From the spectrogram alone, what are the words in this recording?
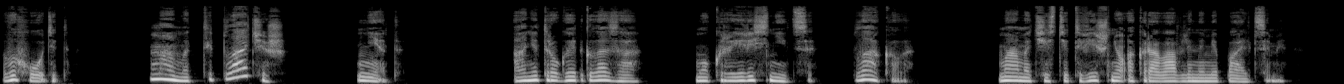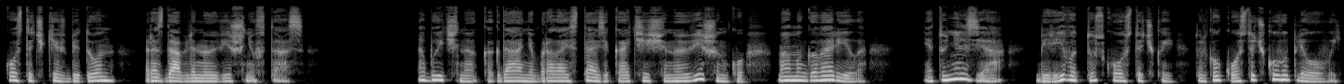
Выходит. «Мама, ты плачешь?» «Нет». Аня трогает глаза, мокрые ресницы, плакала. Мама чистит вишню окровавленными пальцами. Косточки в бидон, раздавленную вишню в таз. Обычно, когда Аня брала из тазика очищенную вишенку, мама говорила, «Эту нельзя, бери вот ту с косточкой, только косточку выплевывай».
